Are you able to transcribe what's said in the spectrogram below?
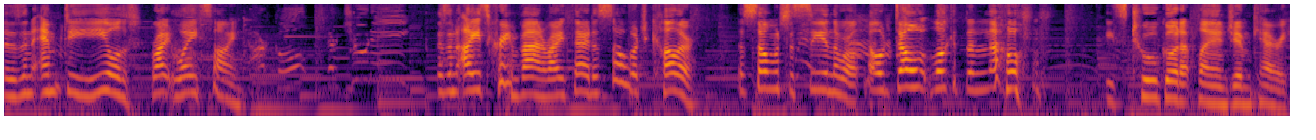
There's an empty yield right way sign. There's an ice cream van right there. There's so much color. There's so much to see in the world. No, don't look at the no. He's too good at playing Jim Carrey.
